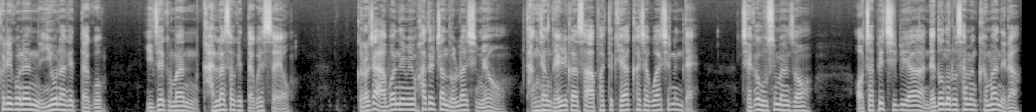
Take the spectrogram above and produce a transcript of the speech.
그리고는 이혼하겠다고 이제 그만 갈라서겠다고 했어요. 그러자 아버님이 화들짝 놀라시며 당장 내일 가서 아파트 계약하자고 하시는데 제가 웃으면서 어차피 집이야 내 돈으로 사면 그만이라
